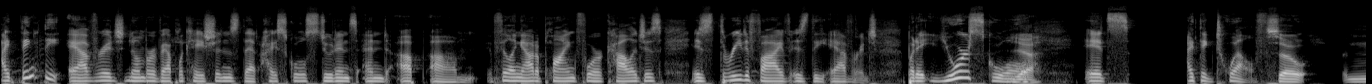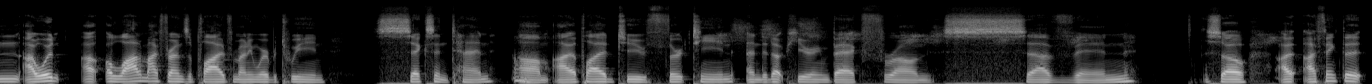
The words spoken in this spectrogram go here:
I think the average number of applications that high school students end up um, filling out applying for colleges is three to five is the average. But at your school, yeah. it's I think twelve. So I would. A lot of my friends applied from anywhere between six and ten. Oh. Um, I applied to thirteen. Ended up hearing back from seven. So I I think that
